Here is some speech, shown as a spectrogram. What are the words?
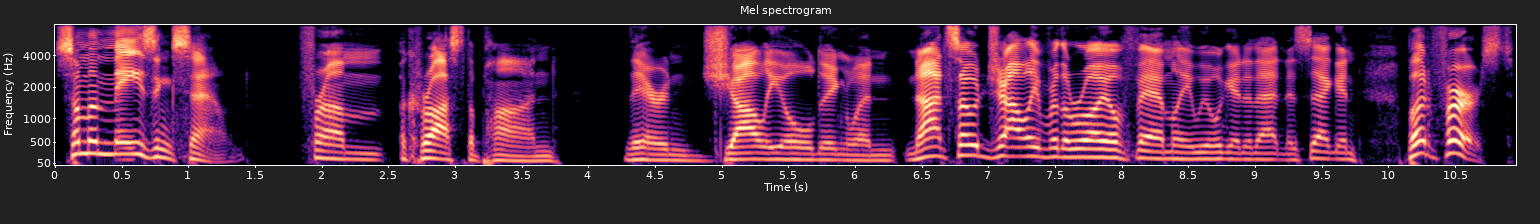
some amazing sound from across the pond there in jolly old England. Not so jolly for the royal family. We will get to that in a second. But first,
